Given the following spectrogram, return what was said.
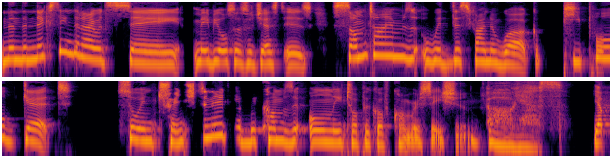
And then the next thing that I would say, maybe also suggest is sometimes with this kind of work, people get so entrenched in it, it becomes the only topic of conversation. Oh yes. Yep.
